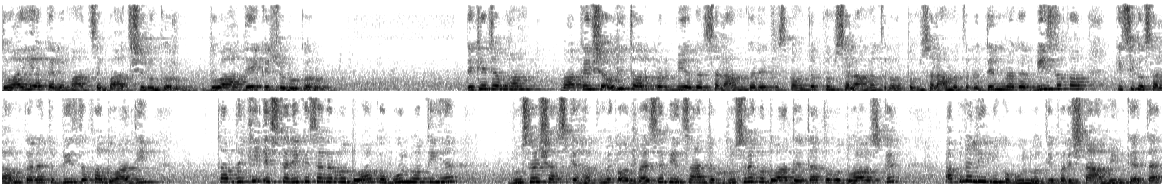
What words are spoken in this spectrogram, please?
دعائیا کلمات سے بات شروع کرو۔ دعا دے کے شروع کرو۔ دیکھیے جب ہم واقعی شعوری طور پر بھی اگر سلام کریں تو اس کا مطلب تم سلامت رہو، تم سلامت رہو۔ دن میں اگر بیس دفعہ کسی کو سلام کریں تو بیس دفعہ دعا دی۔ تو آپ دیکھیے، اس طریقے سے اگر وہ دعا قبول ہوتی ہے، دوسرے شخص کے حق میں، اور ویسے بھی انسان جب دوسرے کو دعا دیتا ہے تو وہ دعا اس کے اپنے لیے بھی قبول ہوتی ہے، فرشتہ امین کہتا ہے۔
